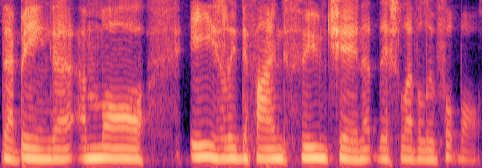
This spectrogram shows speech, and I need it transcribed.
there being a, a more easily defined food chain at this level of football?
